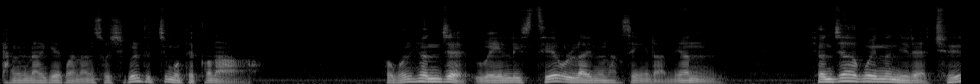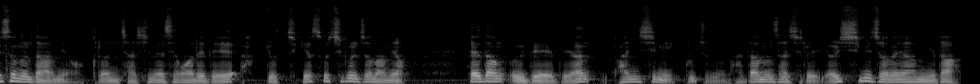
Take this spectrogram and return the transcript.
당락에 관한 소식을 듣지 못했거나 혹은 현재 waitlist에 올라 있는 학생이라면 현재 하고 있는 일에 최선을 다하며 그런 자신의 생활에 대해 학교 측에 소식을 전하며 해당 의대에 대한 관심이 꾸준하다는 사실을 열심히 전해야 합니다.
